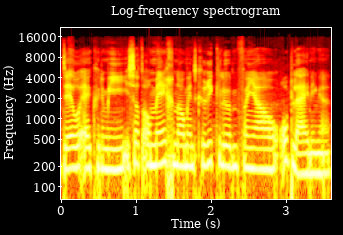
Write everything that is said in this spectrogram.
deeleconomie? Is dat al meegenomen in het curriculum van jouw opleidingen?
